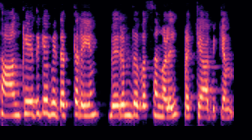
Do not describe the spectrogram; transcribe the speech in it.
സാങ്കേതിക വിദഗ്ധരെയും വരും ദിവസങ്ങളിൽ പ്രഖ്യാപിക്കും.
